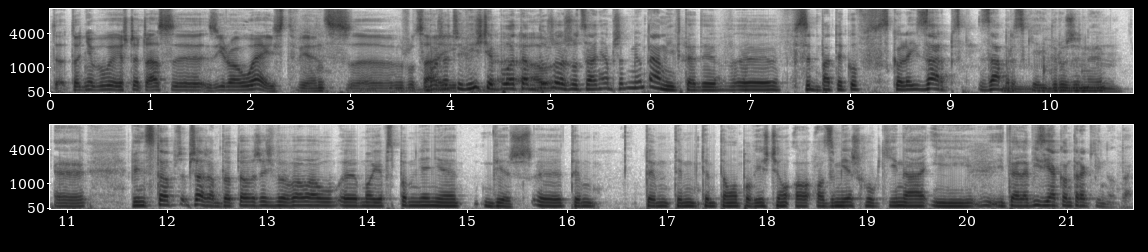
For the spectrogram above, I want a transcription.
To, to nie były jeszcze czasy zero waste, więc e, rzucali... Bo rzeczywiście było tam a- dużo rzucania przedmiotami wtedy w, w sympatyków z kolei zarbsk, zabrskiej drużyny. E, Więc to, przepraszam, to, to żeś wywołał e, moje wspomnienie, wiesz, e, tym, tym, tym, tym tą opowieścią o, o zmierzchu kina i, i telewizja kontra kino, tak.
